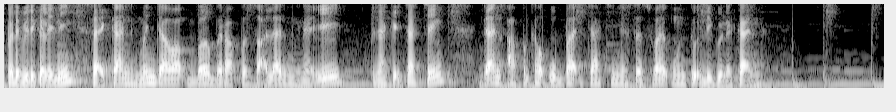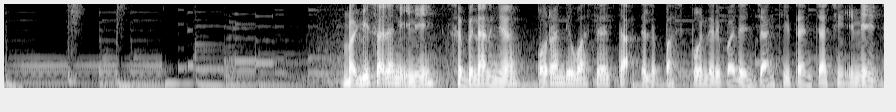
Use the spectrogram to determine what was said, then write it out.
Pada video kali ini, saya akan menjawab beberapa soalan mengenai penyakit cacing dan apakah ubat cacing yang sesuai untuk digunakan. Bagi soalan ini, sebenarnya orang dewasa tak terlepas pun daripada jangkitan cacing ini.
